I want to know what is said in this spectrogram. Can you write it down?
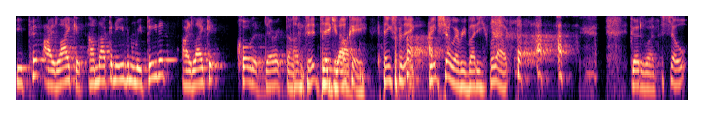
Epiph- I like it. I'm not going to even repeat it. I like it. Quoted Derek Duncan. I'm t- taking okay. Thanks for the great show, everybody. We're out. Good one. So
